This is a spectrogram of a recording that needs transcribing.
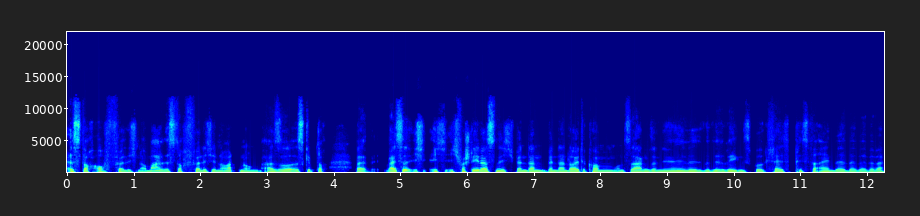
ist doch auch völlig normal, ist doch völlig in Ordnung. Also es gibt doch, weißt du, ich, ich, ich verstehe das nicht, wenn dann, wenn dann Leute kommen und sagen so, nee, Regensburg, scheiß Pissverein, blablabla.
